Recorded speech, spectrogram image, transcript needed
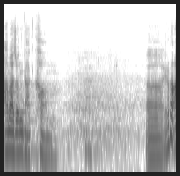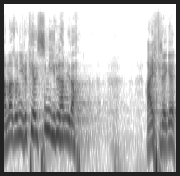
amazon.com. 아, 여러분 아마존이 이렇게 열심히 일을 합니다. 아이들에게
